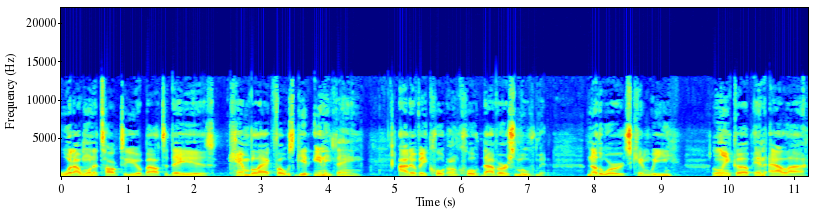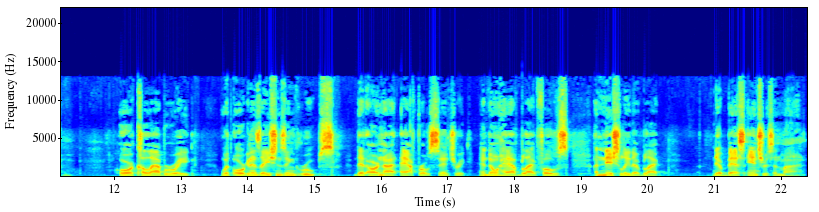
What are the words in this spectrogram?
What I want to talk to you about today is can black folks get anything out of a quote unquote diverse movement? In other words, can we link up and ally or collaborate with organizations and groups that are not Afrocentric and don't have black folks initially their black their best interests in mind.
